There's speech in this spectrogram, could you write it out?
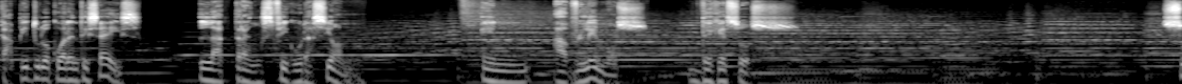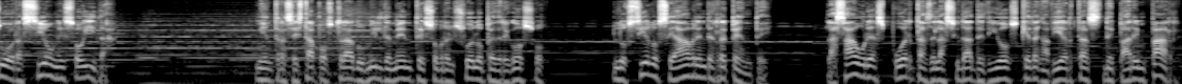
Capítulo 46. La transfiguración. En Hablemos de Jesús. Su oración es oída. Mientras está postrado humildemente sobre el suelo pedregoso, los cielos se abren de repente, las áureas puertas de la ciudad de Dios quedan abiertas de par en par,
